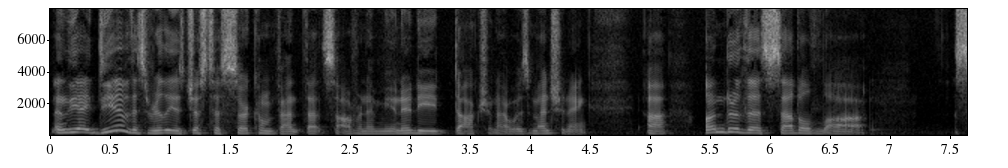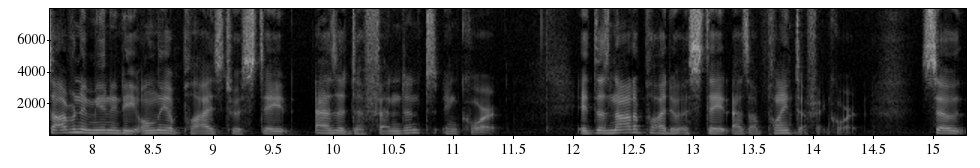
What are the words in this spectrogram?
And the idea of this really is just to circumvent that sovereign immunity doctrine I was mentioning. Uh, under the settled law, sovereign immunity only applies to a state as a defendant in court. It does not apply to a state as a plaintiff in court. So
